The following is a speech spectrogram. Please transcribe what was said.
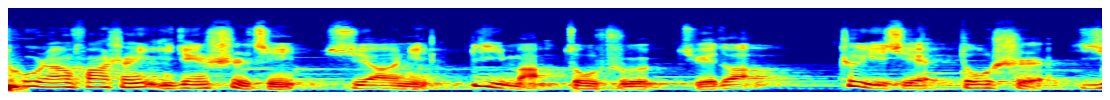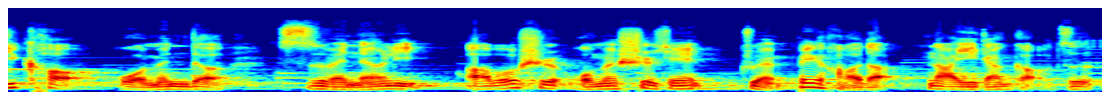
突然发生一件事情需要你立马做出决断，这一些都是依靠我们的思维能力，而不是我们事先准备好的那一张稿子。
